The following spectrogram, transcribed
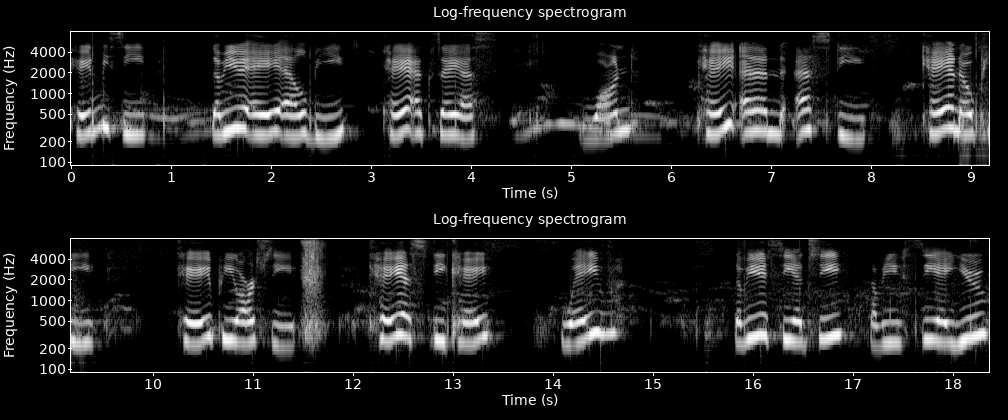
KNBC, WALB, KXAS, WAND, KNSD, KNOP, KPRC, KSDK, WAVE, WCNC, WCAU,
